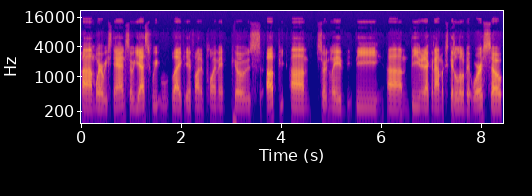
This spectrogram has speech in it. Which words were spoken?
um, where we stand. So yes, we like if unemployment goes up, um, certainly the um, the unit economics get a little bit worse. So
